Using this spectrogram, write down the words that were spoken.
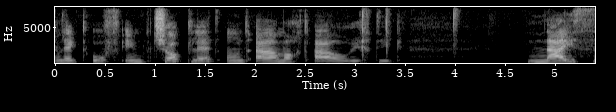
legt auf im Chocolate und er macht auch richtig nice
